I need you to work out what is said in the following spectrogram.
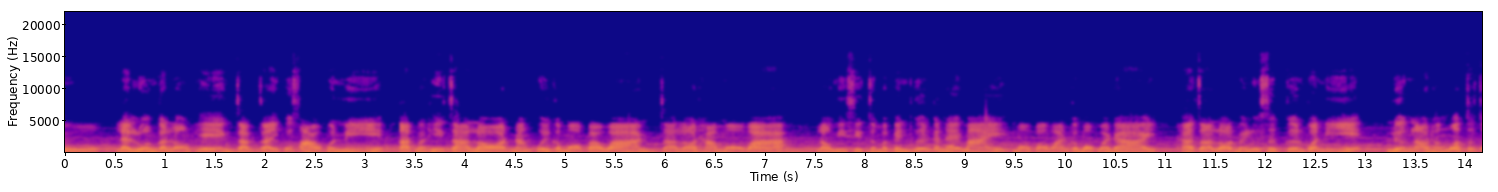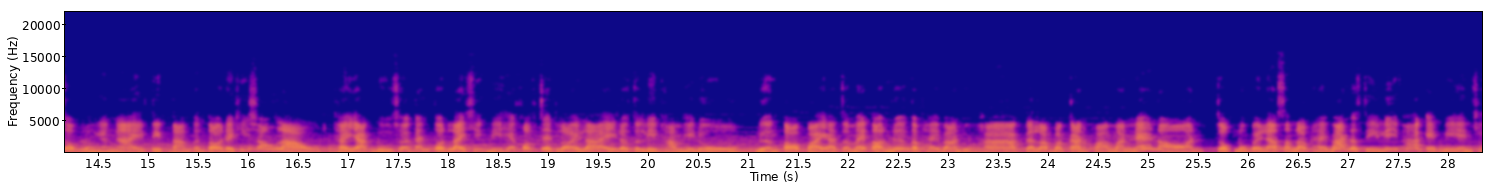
ดู และร่วมกันร้องเพลงจากใจผู้สาวคนนี้ ตัดมาที่จารอด นั่งคุยกับหมอปาวานจารอดถามหมอว่าเรามีสิทธิ์จะมาเป็นเพื่อนกันได้ไหม หมอปาวานก็บอกว่าได้ถ้าจารอดไม่รู้สึกเกินกว่านี้ เรื่องราวทั้งหมดจะจบลงยังไง ติดตามกันต่อได้ที่ช่องเรา ถ้าอยากดูช่วยกันกดไลค์คลิปนี้ให้ครบ 700 ไลค์ เราจะรีบทำให้ดู เรื่องต่อไปอาจจะไม่ต่อเนื่องกับไทยบ้านทุกภาค แต่รับประกันความมันแน่นอน จบลงไปแล้วสำหรับไทยบ้านเดอะซีรีส์ภาค FBNK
